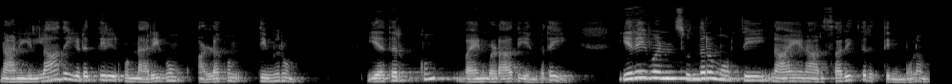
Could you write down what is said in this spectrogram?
நான் இல்லாத இடத்தில் உன் அறிவும் அழகும் திமிரும் எதற்கும் பயன்படாது என்பதை இறைவன் சுந்தரமூர்த்தி நாயனார் சரித்திரத்தின் மூலம்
